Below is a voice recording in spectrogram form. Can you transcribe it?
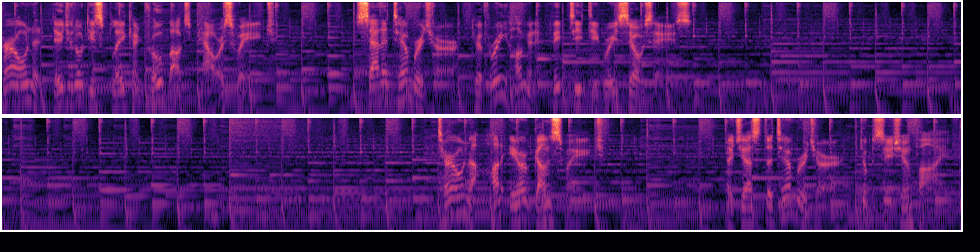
Turn on the digital display control box power switch. Set the temperature to 350 degrees Celsius. Turn on the hot air gun switch. Adjust the temperature to position 5.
